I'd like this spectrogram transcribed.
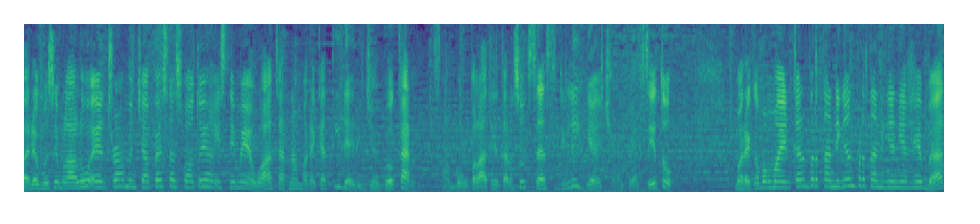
Pada musim lalu, Eintracht mencapai sesuatu yang istimewa karena mereka tidak dijagokan, sambung pelatih tersukses di Liga Champions itu. Mereka memainkan pertandingan-pertandingan yang hebat,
